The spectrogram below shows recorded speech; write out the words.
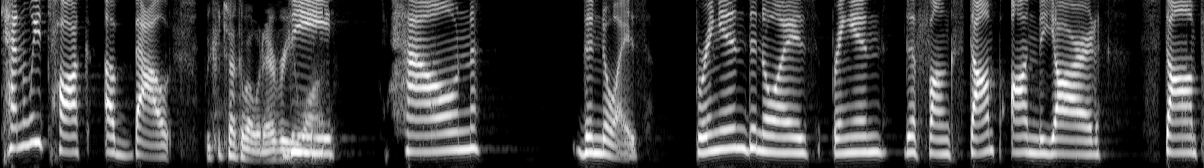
Can we talk about We could talk about whatever you the want. town, the noise? Bring in the noise, bring in the funk, stomp on the yard, stomp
